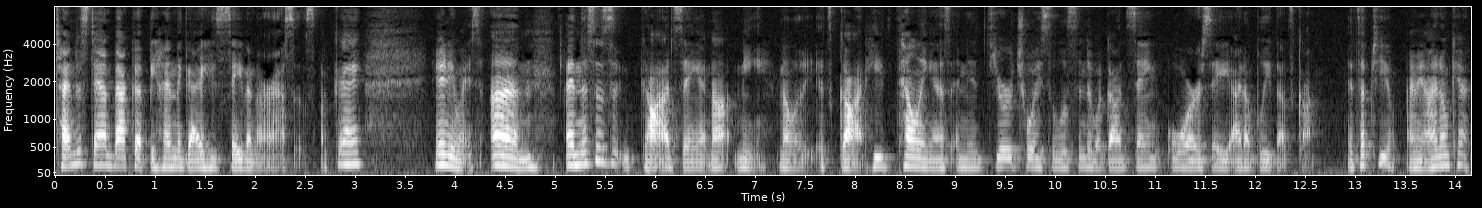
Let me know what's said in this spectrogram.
Time to stand back up behind the guy who's saving our asses, okay? Anyways, um, and this is God saying it, not me, Melody. It's God. He's telling us, and it's your choice to listen to what God's saying or say, I don't believe that's God. It's up to you. I mean, I don't care.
